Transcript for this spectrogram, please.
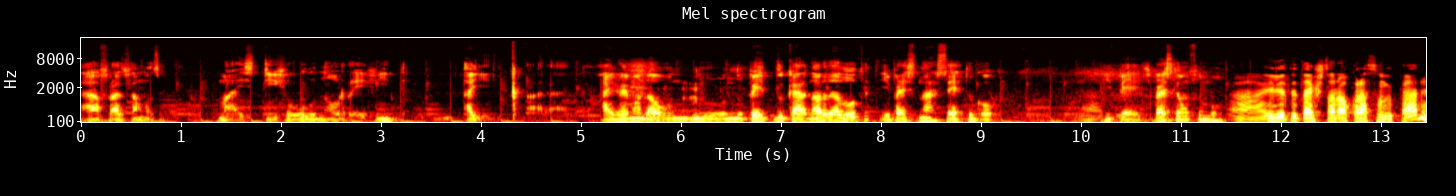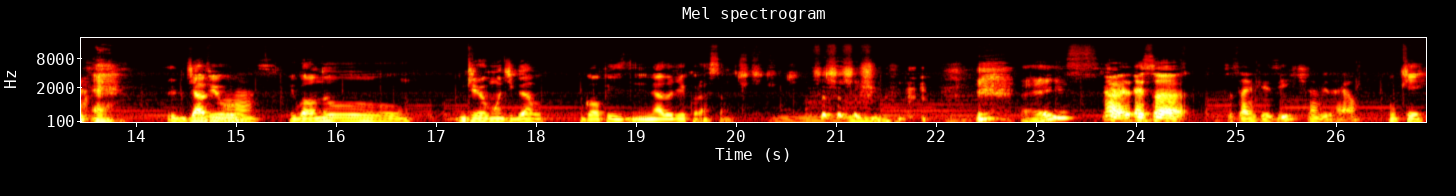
a frase famosa: Mas tijolo não revida. Aí caraca. Aí ele vai mandar o- no, no peito do cara na hora da luta e parece que não acerta o golpe e perde. Parece que é um filme bom. Ah, ele ia tentar estourar o coração do cara? Ele já viu Nossa. igual no Incrível Mundo de Gumball. Golpe eliminador de coração. É isso. Não, essa. Essa técnica existe na vida real? O quê?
